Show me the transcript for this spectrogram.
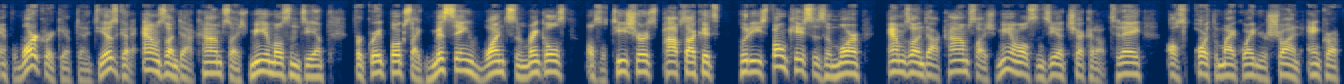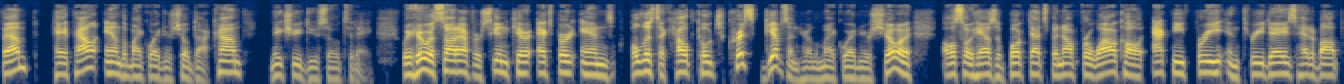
And for more great gift ideas, go to Amazon.com slash Mia Zia for great books like Missing, Once, and Wrinkles, also t-shirts, pop sockets, hoodies, phone cases, and more. Amazon.com slash Mia Zia. Check it out today. I'll support the Mike Wagner Show on Anchor FM, PayPal, and the Mike Wagner Show.com make sure you do so today. We're here with sought after skincare expert and holistic health coach Chris Gibson here on the Mike Wagner Show. Also has a book that's been out for a while called Acne Free in Three Days. Had about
